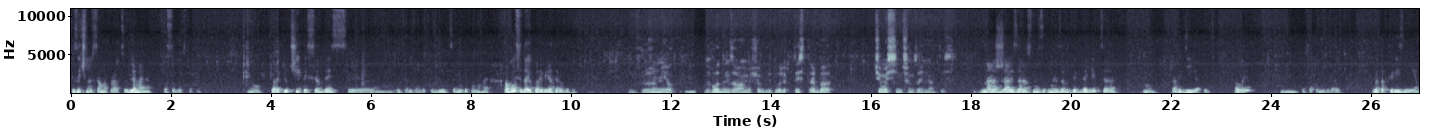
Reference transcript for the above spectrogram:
фізичною саме працею для мене особисто. Ну, переключитися десь е, і так далі. Тоді це мені допомагає. Або сідаю перевіряти роботу. Зрозуміло. Згоден з вами, щоб відволіктись, треба чимось іншим зайнятися. На жаль, зараз не, завжди вдається ну, так діяти, але м, по всякому бувається. Випадки різні є.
